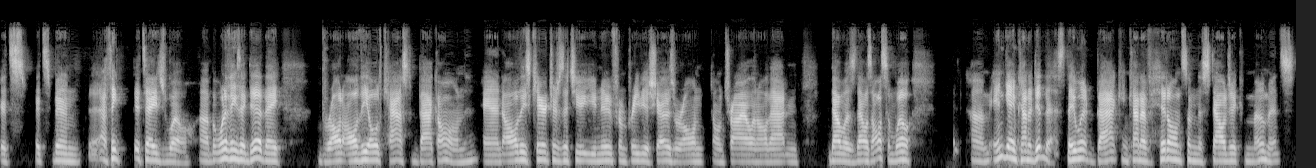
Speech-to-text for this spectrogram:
it's it's been I think it's aged well. Uh, but one of the things they did, they brought all the old cast back on, and all these characters that you you knew from previous shows were on on trial and all that, and that was that was awesome. Well, um, Endgame kind of did this. They went back and kind of hit on some nostalgic moments.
